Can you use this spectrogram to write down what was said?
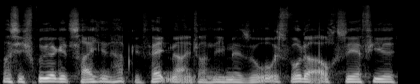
was ich früher gezeichnet habe, gefällt mir einfach nicht mehr so. Es wurde auch sehr viel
